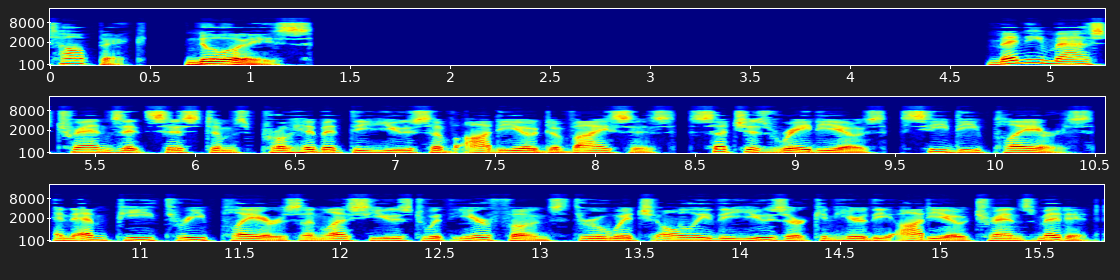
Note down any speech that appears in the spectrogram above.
Topic: Noise. Many mass transit systems prohibit the use of audio devices, such as radios, CD players, and MP3 players unless used with earphones through which only the user can hear the audio transmitted.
